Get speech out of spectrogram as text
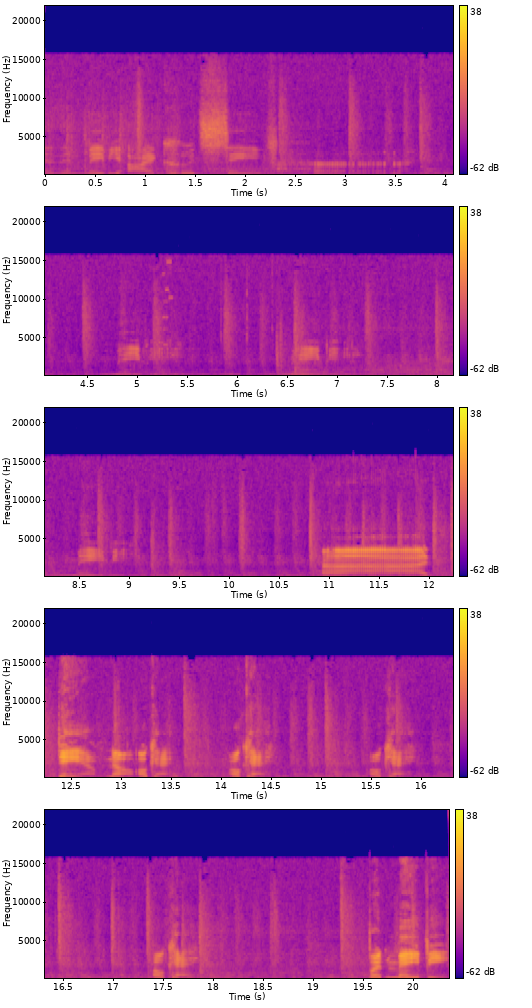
And then maybe I could save her. Maybe. Maybe. Maybe. Uh, damn. No. Okay. Okay. Okay. Okay. But maybe.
